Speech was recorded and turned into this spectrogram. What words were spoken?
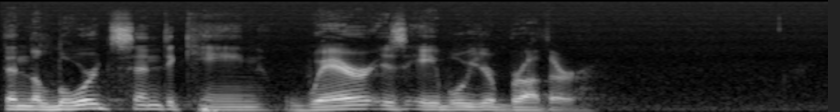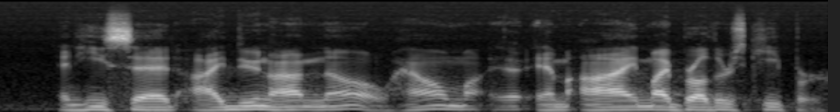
Then the Lord said to Cain, Where is Abel your brother? And he said, I do not know. How am I, am I my brother's keeper?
